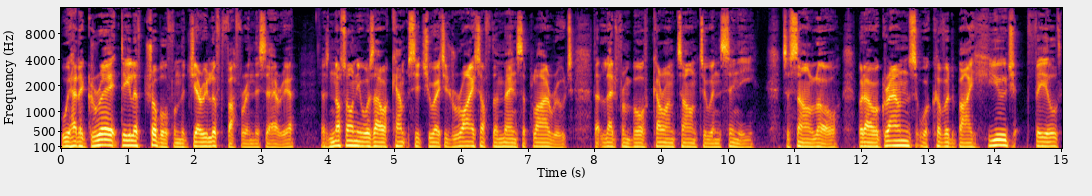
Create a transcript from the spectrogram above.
We had a great deal of trouble from the Jerry Luftwaffe in this area, as not only was our camp situated right off the main supply route that led from both Carentan to Ancenis to Saint-Lô, but our grounds were covered by huge field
